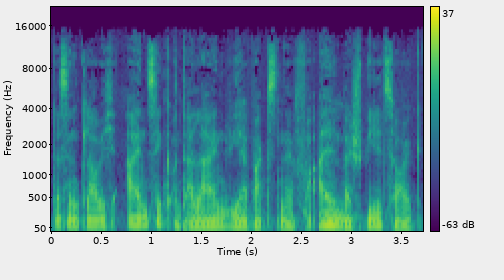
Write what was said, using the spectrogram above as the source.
das sind, glaube ich, einzig und allein wir Erwachsene, vor allem bei Spielzeug,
